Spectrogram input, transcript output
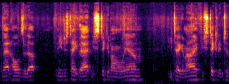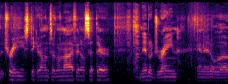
And that holds it up. And you just take that, you stick it on a limb, you take a knife, you stick it into the tree, stick it onto the knife, it'll sit there, and it'll drain, and it'll uh,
